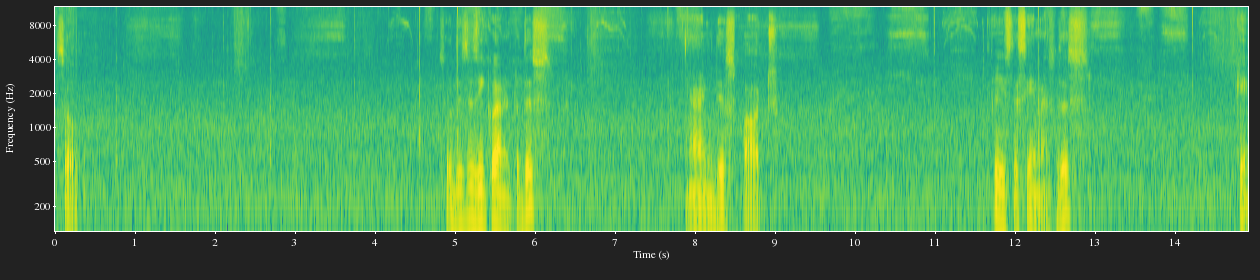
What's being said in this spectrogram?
so so this is equivalent to this and this part is the same as this. Okay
